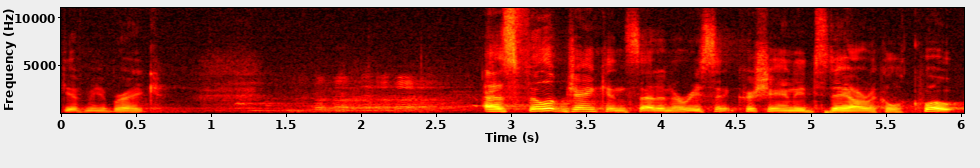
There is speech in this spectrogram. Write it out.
Give me a break. As Philip Jenkins said in a recent Christianity Today article, quote,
